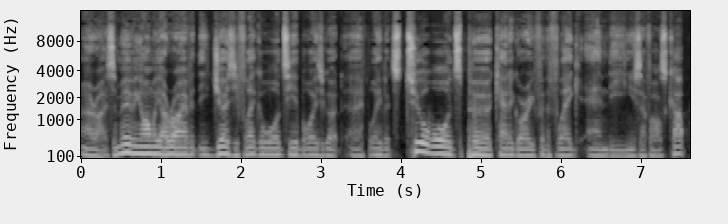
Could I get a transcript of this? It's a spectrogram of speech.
All right, so moving on, we arrive at the Jersey Flag Awards here, boys. We've got, uh, I believe it's two awards per category for the flag and the New South Wales Cup.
